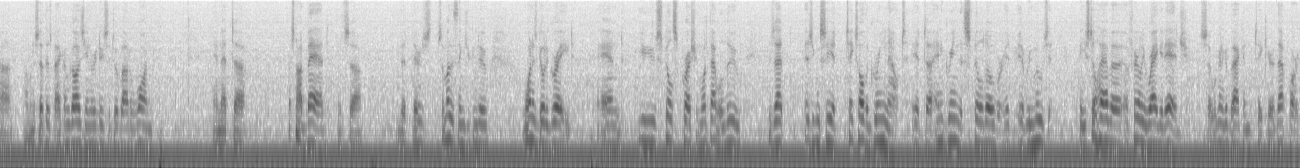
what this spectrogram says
Uh, I'm going to set this back on Gaussian and reduce it to about a 1. And that uh, that's not bad. It's uh, that there's some other things you can do. One is go to grade, and you use spill suppression. What that will do is that, as you can see, it takes all the green out. It uh, any green that's spilled over, it, it removes it. And you still have a, a fairly ragged edge, so we're going to go back and take care of that part.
